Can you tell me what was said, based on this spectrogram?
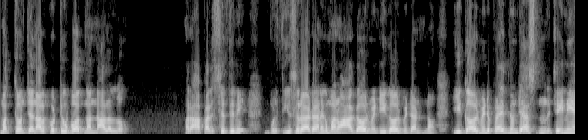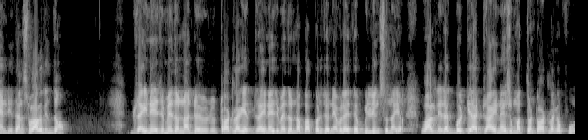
మొత్తం జనాలు కొట్టుకుపోతున్నారు నాళ్ళల్లో. మరి ఆ పరిస్థితిని ఇప్పుడు తీసుకురావడానికి మనం ఆ గవర్నమెంట్ ఈ గవర్నమెంట్ అంటున్నాం. ఈ గవర్నమెంట్ ప్రయత్నం చేస్తుంది. చేయనీయండి. దాన్ని స్వాగతిద్దాం. డ్రైనేజ్ మీద ఉన్న టోటల్గా డ్రైనేజ్ మీద ఉన్న బఫర్ జోన్ ఎవరైతే బిల్డింగ్స్ ఉన్నాయో వాళ్ళని ఇరగొట్టి ఆ డ్రైనేజ్ మొత్తం టోటల్గా పూ-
